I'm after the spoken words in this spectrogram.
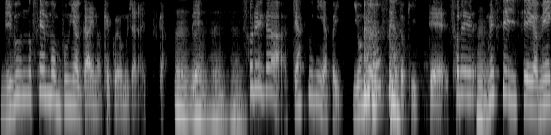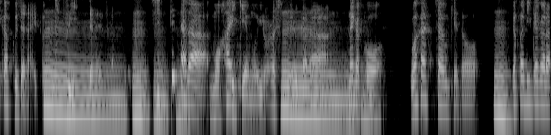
自分の専門分野外の結構読むじゃないですか。でそれが逆にやっぱり読みやすい時ってそれうんメッセージ性が明確じゃないときついじゃないですか。知ってた、らもう背景もいろいろ知ってるからうんなんかこう分かっちゃうけどうん。やっぱりだから、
